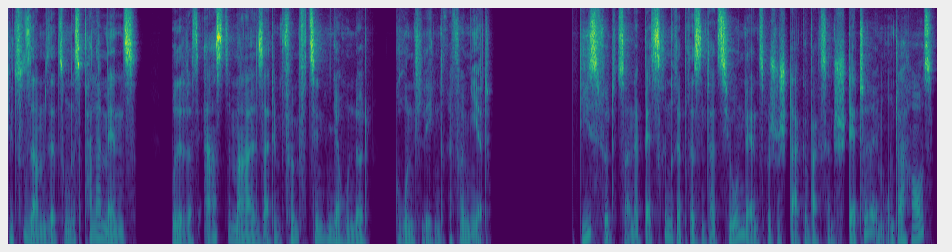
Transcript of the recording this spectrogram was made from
Die Zusammensetzung des Parlaments wurde das erste Mal seit dem 15. Jahrhundert grundlegend reformiert. Dies führte zu einer besseren Repräsentation der inzwischen stark gewachsenen Städte im Unterhaus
